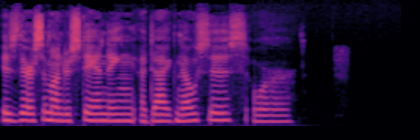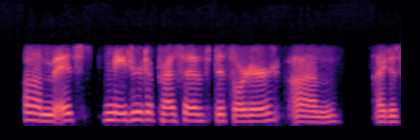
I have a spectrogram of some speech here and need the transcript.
Is there some understanding, a diagnosis, or Um, it's major depressive disorder. Um, I just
